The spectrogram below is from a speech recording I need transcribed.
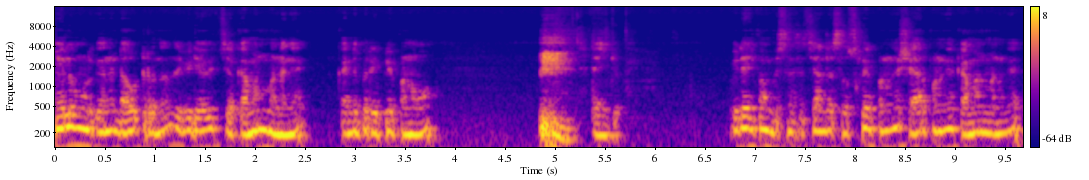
மேலும் உங்களுக்கு என்ன டவுட் இருந்தால் இந்த வீடியோவை கமெண்ட் பண்ணுங்கள் கண்டிப்பாக ரிப்ளை பண்ணுவோம். Thank you village farm business சேனலை சப்ஸ்கிரைப் பண்ணுங்கள் ஷேர் பண்ணுங்கள் கமெண்ட் பண்ணுங்கள்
